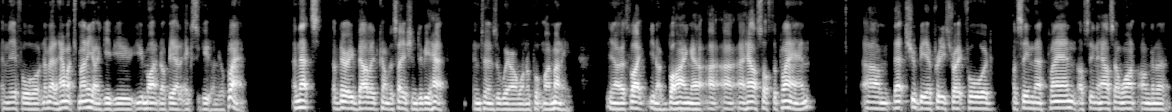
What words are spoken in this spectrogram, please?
And therefore, no matter how much money I give you, you might not be able to execute on your plan. And that's a very valid conversation to be had in terms of where I want to put my money. You know, it's like, you know, buying a, a, a house off the plan. Um, that should be a pretty straightforward. I've seen that plan. I've seen the house I want. I'm going to,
